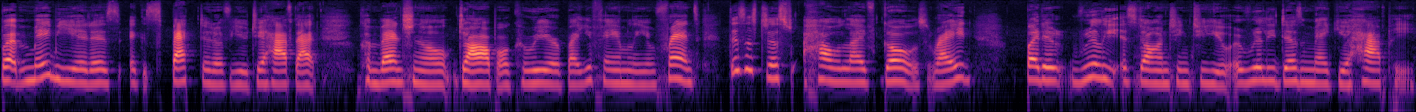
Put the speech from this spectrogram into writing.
but maybe it is expected of you to have that conventional job or career by your family and friends, this is just how life goes, right? But it really is daunting to you. It really doesn't make you happy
